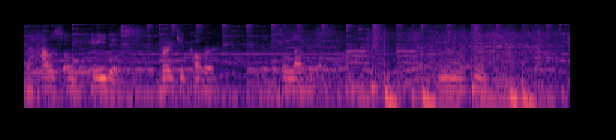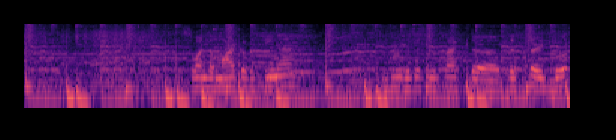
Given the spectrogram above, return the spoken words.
The House of Hades. Very cute cover. I so love this. Mm -hmm. This one, The Mark of Athena. Mm -hmm. This is in fact the, the third book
